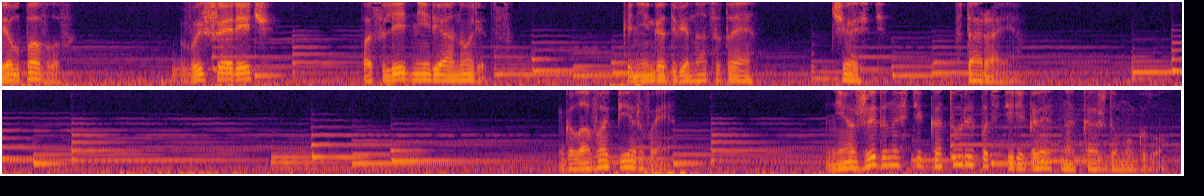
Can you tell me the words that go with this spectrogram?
Вел Павлов. Высшая речь. Последний рианорец. Книга 12. Часть 2. Глава 1. Неожиданности, которые подстерегают на каждом углу.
